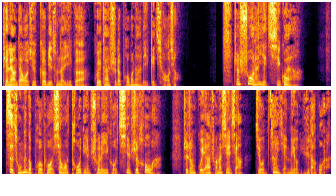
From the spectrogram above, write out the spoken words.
天亮带我去隔壁村的一个会看事的婆婆那里给瞧瞧。这说来也奇怪啊，自从那个婆婆向我头顶吹了一口气之后啊，这种鬼压床的现象就再也没有遇到过了。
